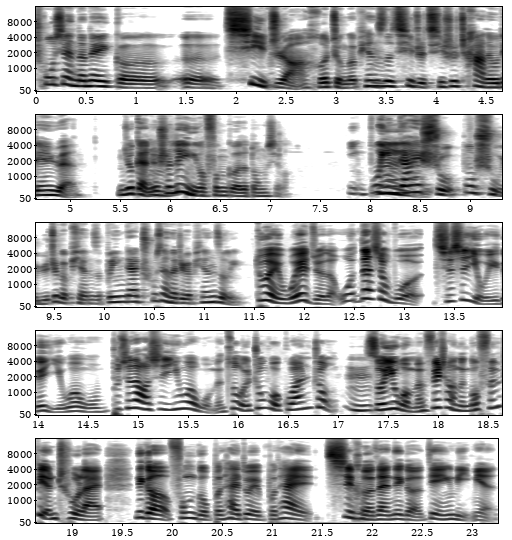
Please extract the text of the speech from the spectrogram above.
出现的那个呃气质啊，和整个片子的气质其实差的有点远，你就感觉是另一个风格的东西了。应不应该属不属于这个片子，不应该出现在这个片子里。对，我也觉得我，但是我其实有一个疑问，我不知道是因为我们作为中国观众，嗯。所以我们非常能够分辨出来那个风格不太对，不太契嗯。合在那个电影里面，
